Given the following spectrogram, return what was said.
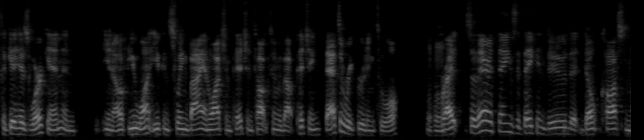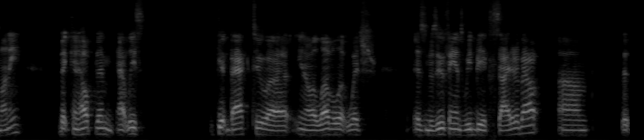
to get his work in. And, you know, if you want, you can swing by and watch him pitch and talk to him about pitching. That's a recruiting tool, mm-hmm. right? So there are things that they can do that don't cost money that can help them at least get back to a, you know, a level at which as Mizzou fans, we'd be excited about. Um, that,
